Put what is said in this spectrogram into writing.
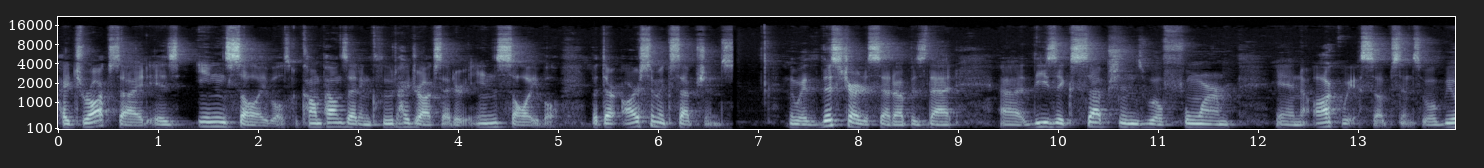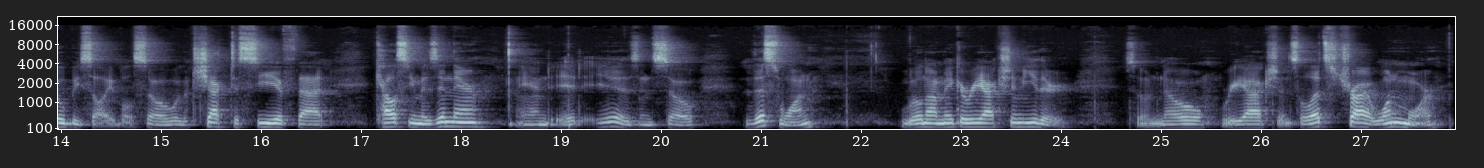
Hydroxide is insoluble. So compounds that include hydroxide are insoluble, but there are some exceptions. The way that this chart is set up is that uh, these exceptions will form an aqueous substance, it will be soluble. So we'll check to see if that calcium is in there, and it is. And so this one will not make a reaction either. So no reaction. So let's try one more.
